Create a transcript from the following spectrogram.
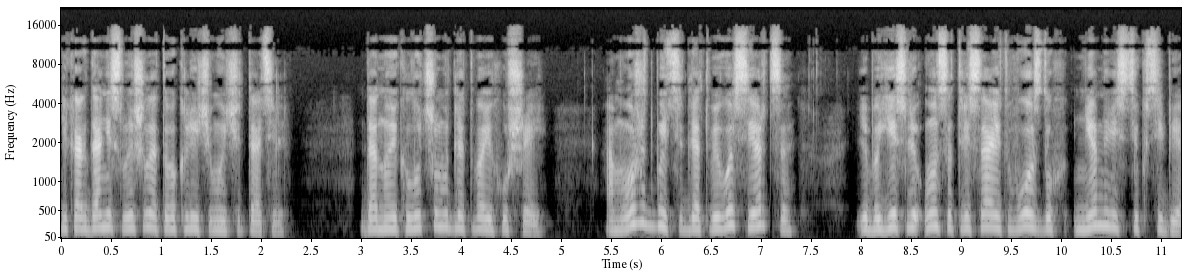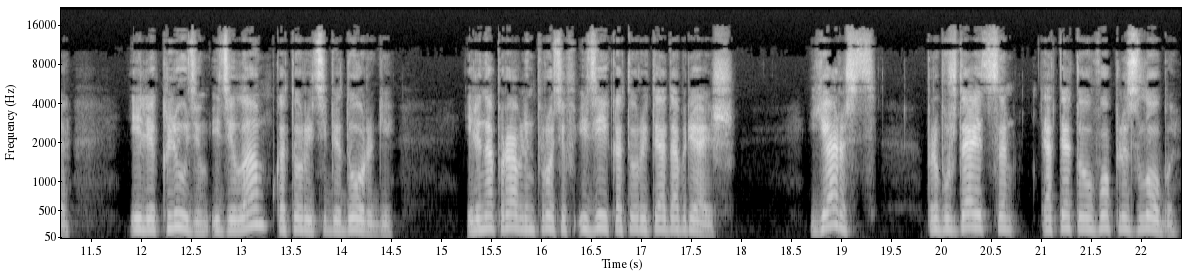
никогда не слышал этого клича, мой читатель. Дано и к лучшему для твоих ушей, а может быть и для твоего сердца, ибо если он сотрясает воздух ненавистью к тебе или к людям и делам, которые тебе дороги, или направлен против идей, которые ты одобряешь, ярость пробуждается от этого вопля злобы.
